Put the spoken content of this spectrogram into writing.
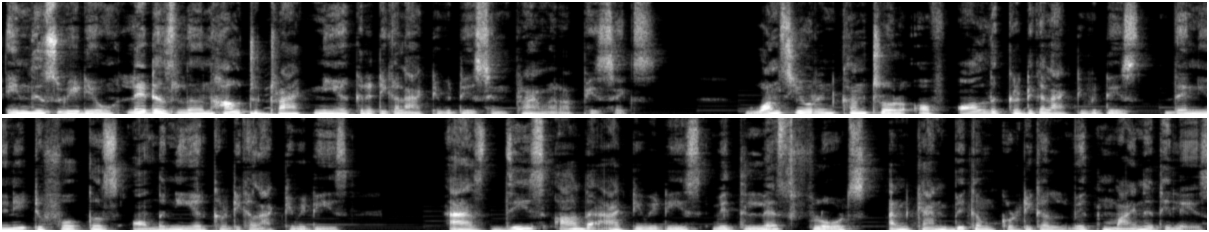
In this video, let us learn how to track near critical activities in Primavera P6. Once you're in control of all the critical activities, then you need to focus on the near critical activities as these are the activities with less floats and can become critical with minor delays.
